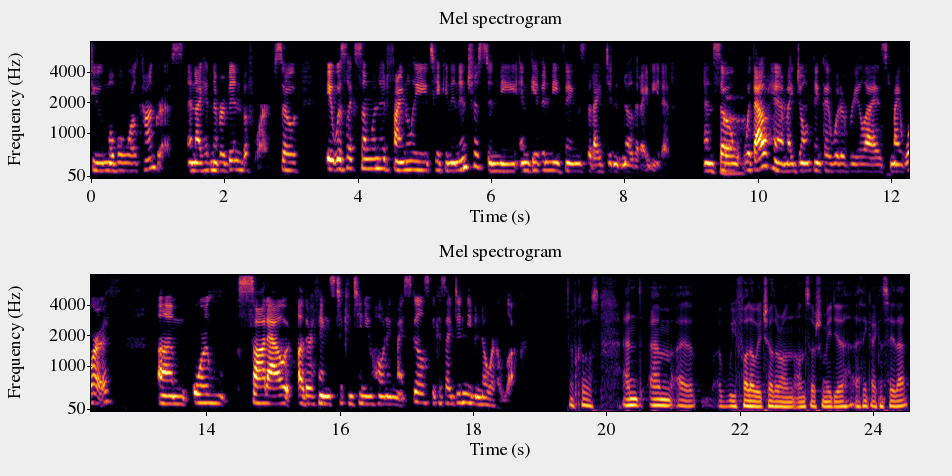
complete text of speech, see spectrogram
to Mobile World Congress. And I had never been before. So it was like someone had finally taken an interest in me and given me things that I didn't know that I needed. And so without him, I don't think I would have realized my worth um, or sought out other things to continue honing my skills because I didn't even know where to look. Of course. And um, uh, we follow each other on, on social media. I think I can say that.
